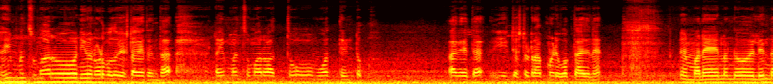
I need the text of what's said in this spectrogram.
ಟೈಮ್ ಬಂದು ಸುಮಾರು ನೀವೇ ನೋಡ್ಬೋದು ಎಷ್ಟಾಗೈತೆ ಅಂತ. ಟೈಮ್ ಬಂದು ಸುಮಾರು ಹತ್ತು, ಮೂವತ್ತೆಂಟು ಆಗೈತೆ. ಈಗ ಜಸ್ಟ್ ಡ್ರಾಪ್ ಮಾಡಿ ಹೋಗ್ತಾ ಇದ್ದೇನೆ. ಮನೆ ಇನ್ನೊಂದು ಇಲ್ಲಿಂದ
